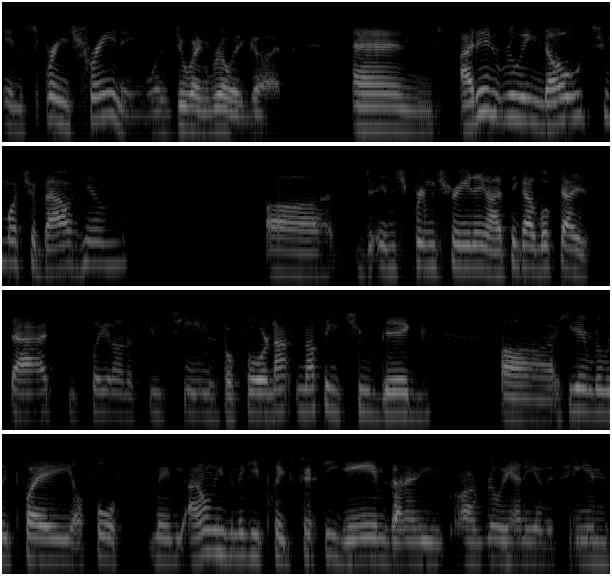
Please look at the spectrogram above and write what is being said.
in spring training was doing really good, and I didn't really know too much about him uh, in spring training. I think I looked at his stats. He played on a few teams before, not nothing too big. Uh, he didn't really play a full. Maybe I don't even think he played 50 games on any on really any of the teams.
